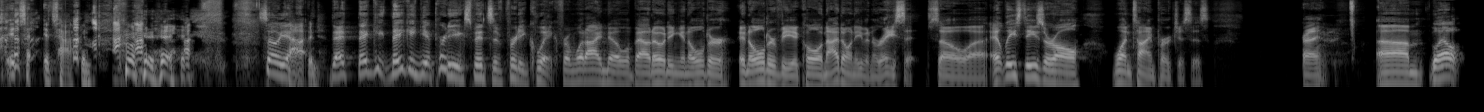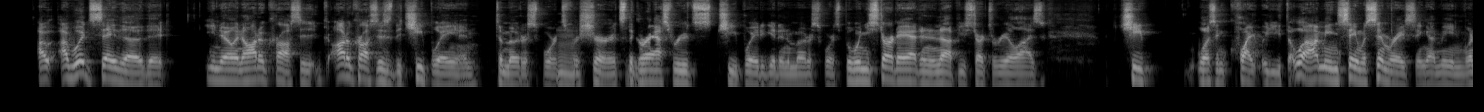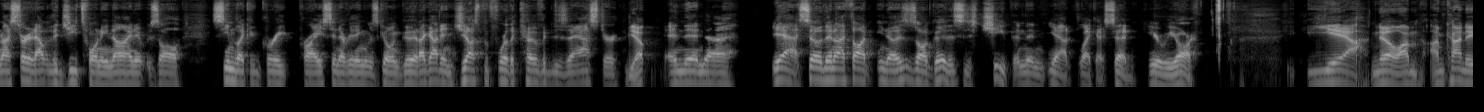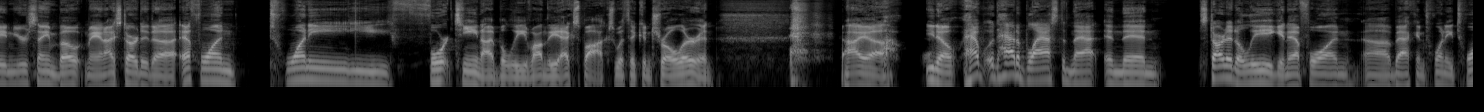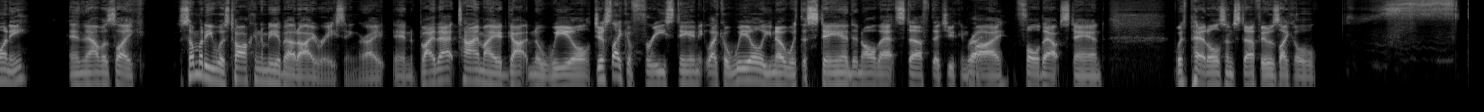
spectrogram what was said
It's it's happened. so yeah, happened. that they can, they can get pretty expensive pretty quick. From what I know about owning an older an older vehicle, and I don't even race it. So uh, at least these are all one time purchases, right? Um, well, I, I would say though that you know, an autocross is, autocross is the cheap way in to motorsports mm. for sure. It's the grassroots cheap way to get into motorsports. But when you start adding it up, you start to realize cheap wasn't quite what you thought. Well, I mean, same with sim racing. I mean, when I started out with the G29, it was all seemed like a great price and everything was going good. I got in just before the COVID disaster. Yep. And then, uh, yeah, so then I thought, you know, this is all good. This is cheap. And then, yeah, like I said, here we are. Yeah, no, I'm I'm kind of in your same boat, man. I started uh, F1 2014, I believe, on the Xbox with a controller, and I, uh, you know, have had a blast in that, and then started a league in F1 uh, back in 2020, and I was like, somebody was talking to me about iRacing, right? And by that time, I had gotten a wheel, just like a freestanding, like a wheel, you know, with the stand and all that stuff that you can right. buy, fold out stand with pedals and stuff. It was like a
